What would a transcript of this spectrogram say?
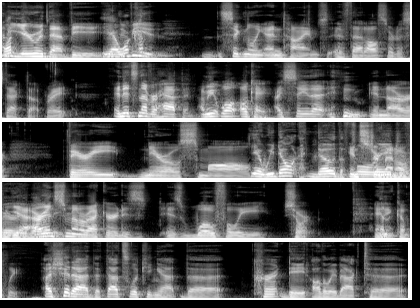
What kind What- of year would that be? Yeah, It'd what be signaling end times if that all sort of stacked up, right? And it's never happened. I mean, well, okay, I say that in in our very narrow, small Yeah, we don't know the full range of variability. Yeah, our instrumental record is is woefully short and, And- incomplete. I should add that that's looking at the current date all the way back to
